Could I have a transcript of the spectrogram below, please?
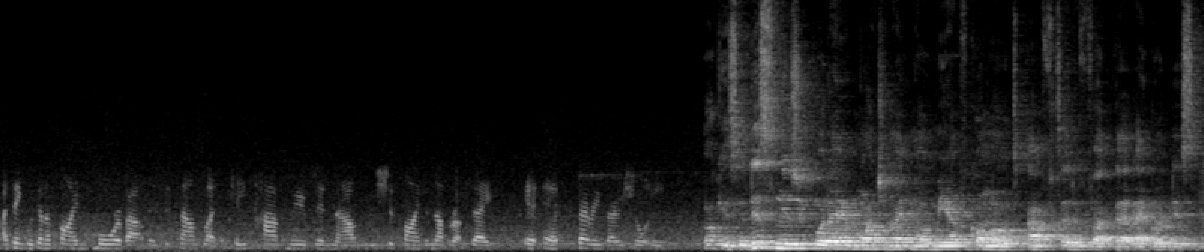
I think we're going to find more about this. It sounds like the police have moved in now, so we should find another update i i very, very shortly. Okay, so this news report I am watching right now may have come out after the fact that I got this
